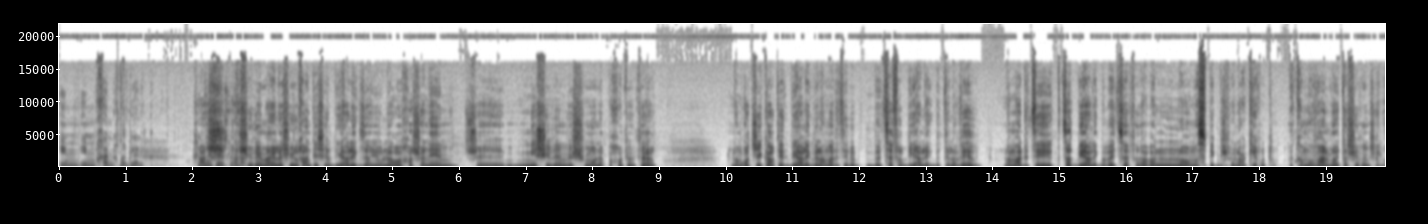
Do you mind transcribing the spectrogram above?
עם, עם חיים נחמן ביאליק. חיבור הש, שיש לך. השירים האלה שהלחנתי של ביאליק, זה היו לאורך השנים, שמ-78 פחות או יותר, למרות שהכרתי את ביאליק ולמדתי בבית ספר ביאליק בתל אביב, למדתי קצת ביאליק בבית ספר, אבל לא מספיק בשביל להכיר אותו. וכמובן, לא את השירים שלו.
